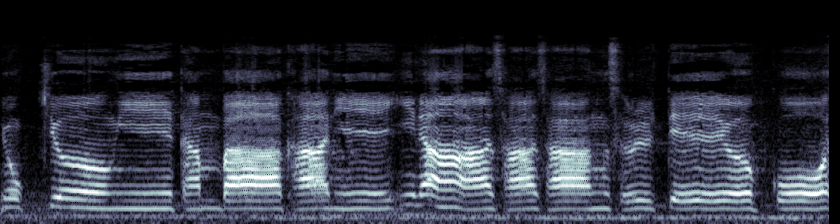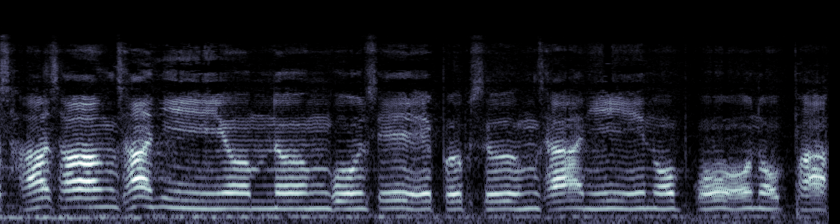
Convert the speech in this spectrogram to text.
욕정이 단박하니 이나 사상 쓸데없고 사상산이 없는 곳에 법성산이 높고 높아.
